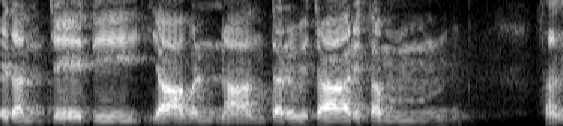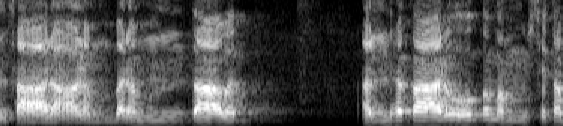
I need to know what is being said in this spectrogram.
इदंचेति यावन्नातर्विचारित संसाराणंबरम तावत अंधकारोपम स्थितम।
